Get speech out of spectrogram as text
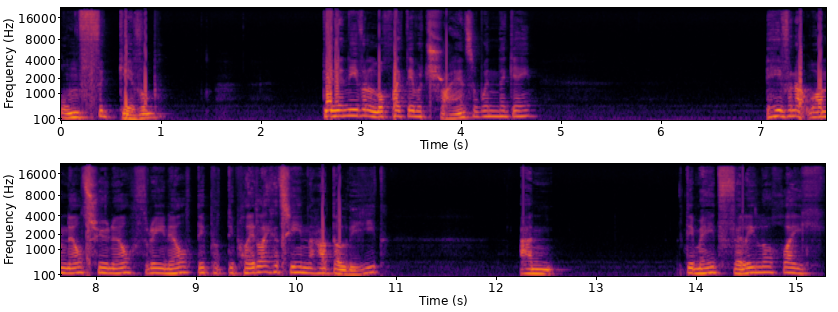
unforgivable. They didn't even look like they were trying to win the game. Even at 1 0, 2 0, 3 0, they, they played like a team that had the lead. And they made Philly look like.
